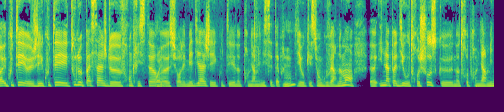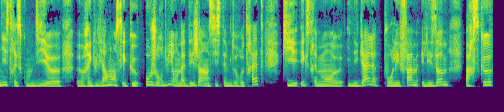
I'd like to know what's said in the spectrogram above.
Bah, écoutez, euh, j'ai écouté tout le passage de Franck Rister euh, sur les médias. J'ai écouté notre première ministre cet après-midi mmh. aux questions au gouvernement. Euh, il n'a pas dit autre chose que notre première ministre et ce qu'on dit régulièrement, c'est que aujourd'hui, on a déjà un système de retraite qui est extrêmement inégal pour les femmes et les hommes parce que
